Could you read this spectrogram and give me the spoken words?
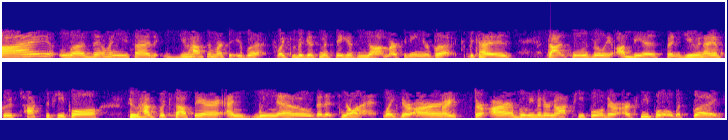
I loved it when you said you have to market your book. Like the biggest mistake is not marketing your book because that seems really obvious, but you and I have both talked to people who have books out there and we know that it's not. Like there are right. there are, believe it or not, people there are people with books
